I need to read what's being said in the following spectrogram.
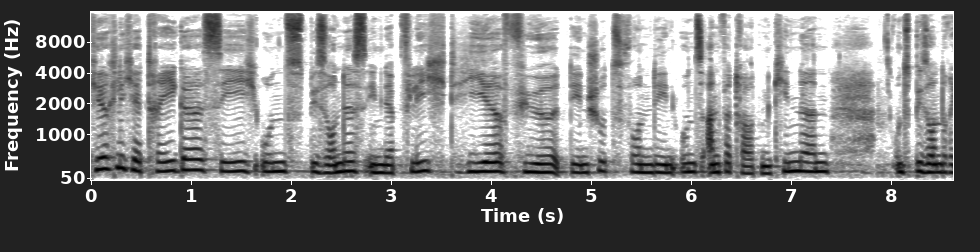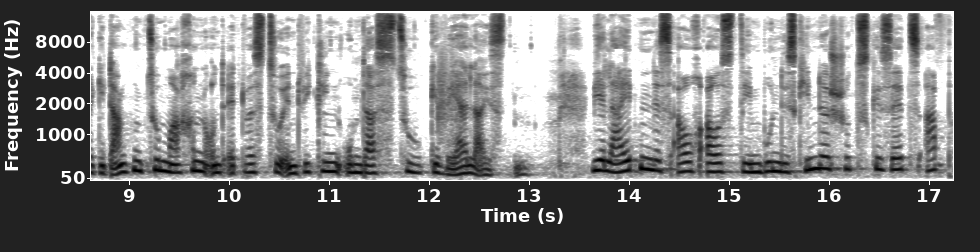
kirchlicher Träger sehe ich uns besonders in der Pflicht, hier für den Schutz von den uns anvertrauten Kindern uns besondere Gedanken zu machen und etwas zu entwickeln, um das zu gewährleisten. Wir leiten es auch aus dem Bundeskinderschutzgesetz ab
